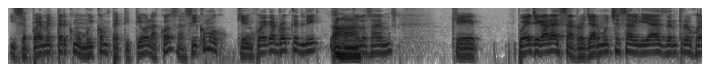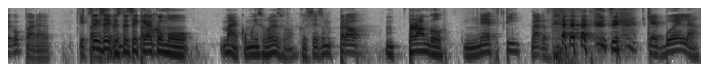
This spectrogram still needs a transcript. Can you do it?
y se puede meter como muy competitivo la cosa. Así como quien juega Rocket League, Ajá. nosotros lo sabemos, que puede llegar a desarrollar muchas habilidades dentro del juego para... para Sí, sí, que usted se queda como. Mae, ¿cómo hizo eso? Que usted es un pro, Un prangle. nefty. Sí. que vuela,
